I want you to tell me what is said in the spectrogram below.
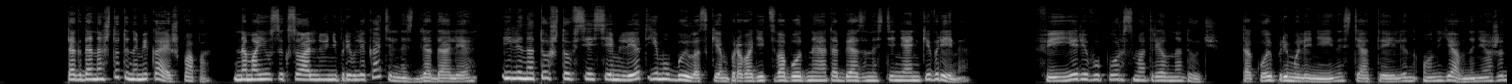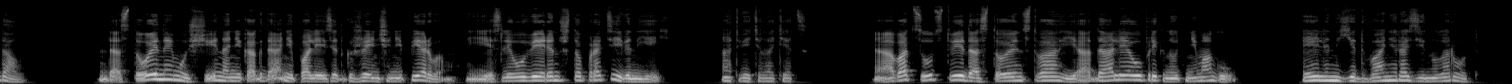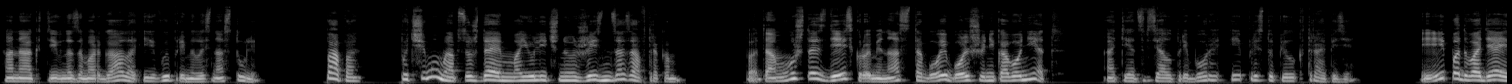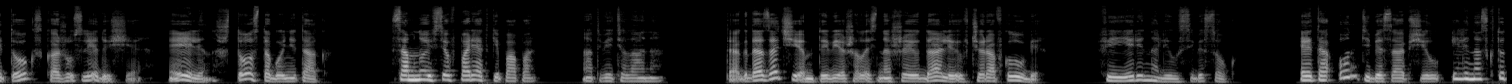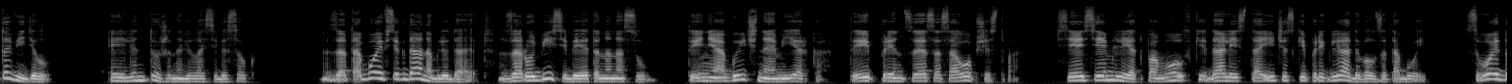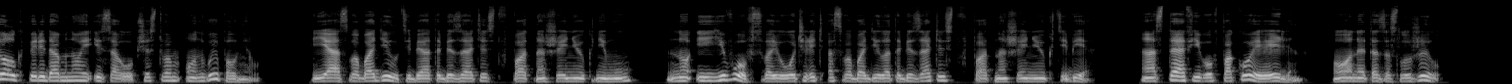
«Тогда на что ты намекаешь, папа? На мою сексуальную непривлекательность для Далия? Или на то, что все семь лет ему было с кем проводить свободное от обязанности няньки время?» Фиери в упор смотрел на дочь. Такой прямолинейности от Эйлин он явно не ожидал. «Достойный мужчина никогда не полезет к женщине первым, если уверен, что противен ей», — ответил отец. «А в отсутствии достоинства я далее упрекнуть не могу». Эйлин едва не разинула рот. Она активно заморгала и выпрямилась на стуле. «Папа, почему мы обсуждаем мою личную жизнь за завтраком?» «Потому что здесь, кроме нас с тобой, больше никого нет». Отец взял приборы и приступил к трапезе. «И, подводя итог, скажу следующее. Эйлин, что с тобой не так?» «Со мной все в порядке, папа», — ответила она. «Тогда зачем ты вешалась на шею Далию вчера в клубе?» Фиери налил себе сок. «Это он тебе сообщил или нас кто-то видел?» Эйлин тоже налила себе сок. «За тобой всегда наблюдают. Заруби себе это на носу. Ты необычная Мьерка. Ты принцесса сообщества. Все семь лет помолвки Далей стоически приглядывал за тобой. Свой долг передо мной и сообществом он выполнил. Я освободил тебя от обязательств по отношению к нему, но и его, в свою очередь, освободил от обязательств по отношению к тебе. Оставь его в покое, Эйлин. Он это заслужил.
